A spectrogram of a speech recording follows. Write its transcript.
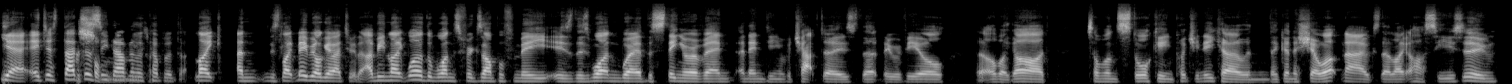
Yeah, it just that For does seem to happen a couple of ti- like, and it's like maybe I'll get back to it. I mean, like one of the ones, for example, for me is there's one where the stinger of an, an ending of a chapter is that they reveal that oh my god, someone's stalking Puchineko and they're going to show up now because they're like, oh, see you soon.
